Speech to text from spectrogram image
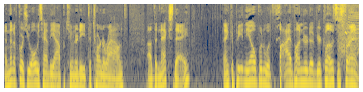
And then, of course, you always have the opportunity to turn around uh, the next day and compete in the Open with 500 of your closest friends.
